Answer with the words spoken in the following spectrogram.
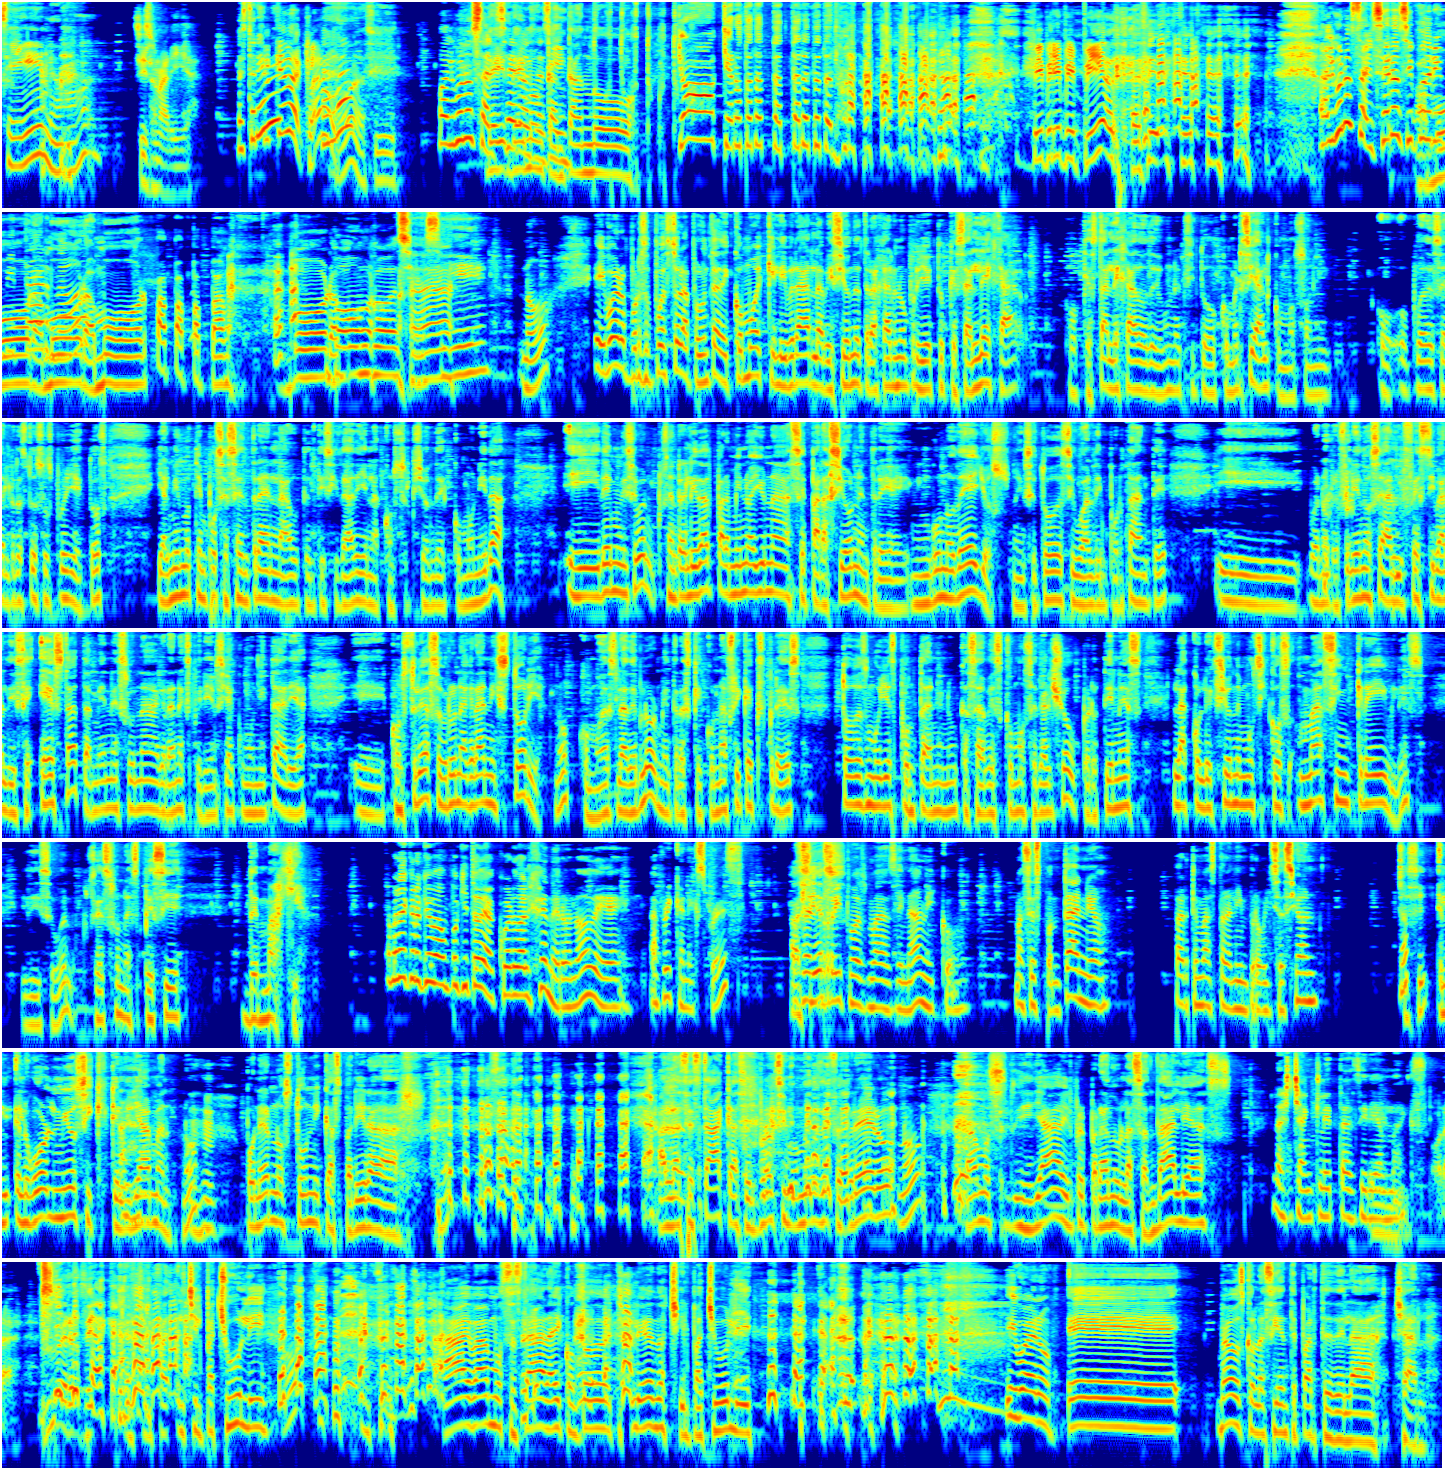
Sí, no. Sí sonaría. Estaría bien. Queda claro. ¿no? Así. O algunos salseros Damon así. cantando. Yo quiero. ta, ta, ta, ta, ta, ta". Pi, pi, pi, pi. Así. Algunos salseros sí podría amor, invitar, amor, ¿no? amor. Pa, pa, pa, pa. Amor, amor. Bongos Ajá. así. ¿no? Y bueno, por supuesto, la pregunta de cómo equilibrar la visión de trabajar en un proyecto que se aleja o que está alejado de un éxito comercial, como son o, puede ser el resto de sus proyectos, y al mismo tiempo se centra en la autenticidad y en la construcción de comunidad. Y Damon dice, bueno, pues en realidad para mí no hay una separación entre ninguno de ellos. Dice, todo es igual de importante. Y bueno, refiriéndose al festival, dice, esta también es una gran experiencia comunitaria eh, construida sobre una gran historia, ¿no? Como es la de Blur, mientras que con Africa Express todo es muy espontáneo y nunca sabes cómo será el show, pero tienes la colección de músicos más increíbles. Y dice, bueno, pues es una especie de magia. La verdad creo que va un poquito de acuerdo al género, ¿no? De African Express. O Así sea, el es. ritmo es más dinámico, más espontáneo, parte más para la improvisación. Sí, sí. El, el world music que le llaman, ¿no? Ponernos túnicas para ir a, ¿no? a las estacas el próximo mes de febrero, ¿no? Vamos y ya ir preparando las sandalias, Las chancletas, diría El- Max. Ahora. Pero sí. el, chilpa- el chilpachuli, ¿no? Ay, vamos a estar ahí con todo chuliendo chilpachuli. y bueno, eh, vamos con la siguiente parte de la charla.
